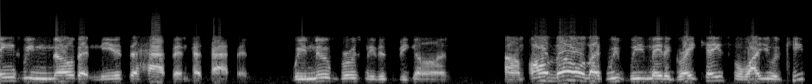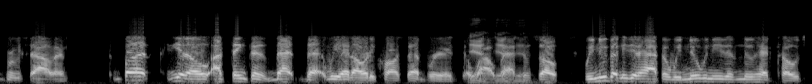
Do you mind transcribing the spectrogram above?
things we know that needed to happen has happened. We knew Bruce needed to be gone. Um, although, like we we made a great case for why you would keep Bruce Allen, but you know, I think that that that we had already crossed that bridge a Yeah, while yeah, back, yeah. and so we knew that needed to happen. We knew we needed a new head coach.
